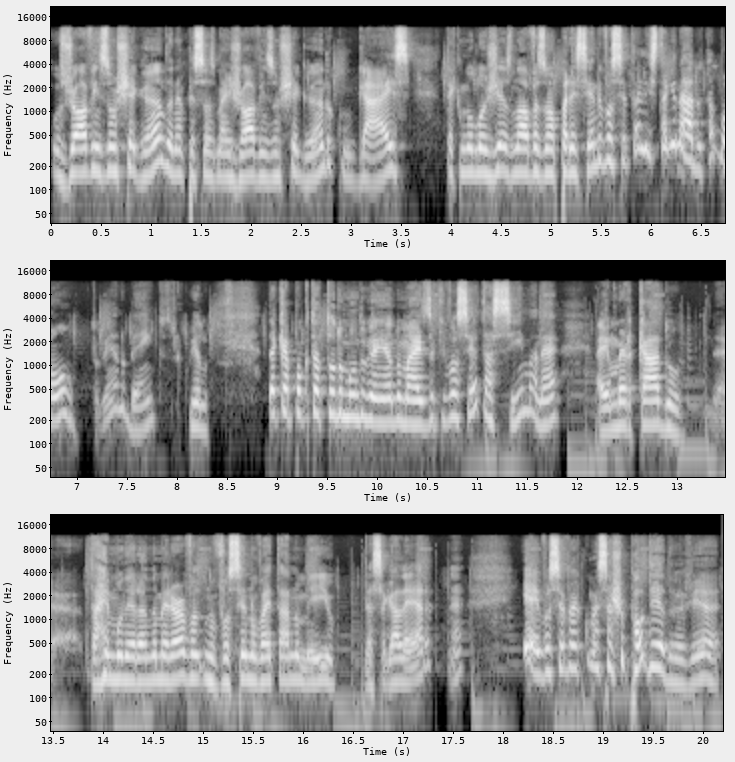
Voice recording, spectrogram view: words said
os jovens vão chegando, né, pessoas mais jovens vão chegando com gás, tecnologias novas vão aparecendo e você está ali estagnado. Tá bom, tô ganhando bem, tô tranquilo. Daqui a pouco tá todo mundo ganhando mais do que você, tá acima, né? Aí o mercado é, tá remunerando melhor, você não vai estar tá no meio dessa galera, né? E aí você vai começar a chupar o dedo, vai ver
